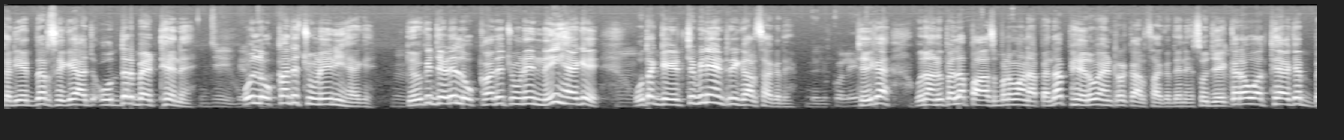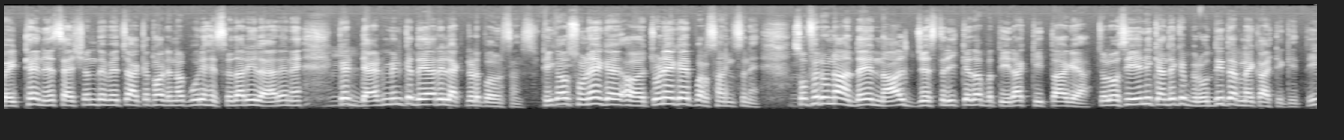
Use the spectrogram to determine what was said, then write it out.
ਕਦੀ ਇੱਧਰ ਸੀਗੇ ਅੱਜ ਉੱਧਰ ਬੈਠੇ ਨੇ ਉਹ ਲੋਕਾਂ ਦੇ ਚੁਣੇ ਨਹੀਂ ਹੈਗੇ। ਕਿਉਂਕਿ ਜਿਹੜੇ ਲੋਕਾਂ ਦੇ ਚੁਣੇ ਨਹੀਂ ਹੈਗੇ ਉਹ ਤਾਂ ਗੇਟ 'ਚ ਵੀ ਨਹੀਂ ਐਂਟਰੀ ਕਰ ਸਕਦੇ। ਬਿਲਕੁਲ ਇਹ ਠੀਕ ਹੈ? ਉਹਨਾਂ ਨੂੰ ਪਹਿਲਾਂ ਪਾਸ ਬਣਵਾਉਣਾ ਪੈਂਦਾ ਫਿਰ ਉਹ ਐਂਟਰ ਕਰ ਸਕਦੇ ਨੇ। ਸੋ ਜੇਕਰ ਉਹ ਇੱਥੇ ਆ ਕੇ ਬੈਠੇ ਨੇ ਸੈਸ਼ਨ ਦੇ ਵਿੱਚ ਆ ਕੇ ਤੁਹਾਡੇ ਨਾਲ ਪੂਰੀ ਹਿੱਸੇਦਾਰੀ ਲੈ ਰਹੇ ਨੇ ਕਿ ਡੈਟ ਮੀਨ ਕਿ ਦੇ ਆਰ ਇਲੈਕਟਡ ਪਰਸਨਸ ਠੀਕ ਹੈ? ਉਹ ਸੁਣੇ ਗਏ ਅ, ਚੁਣੇ ਗਏ ਪਰਸਨਸ ਨੇ। ਸੋ ਫਿਰ ਉਹਨਾਂ ਦੇ ਨਾਲ ਜਿਸ ਤਰੀਕੇ ਦਾ ਬਤੀਰਾ ਕੀਤਾ ਗਿਆ ਚਲੋ ਅਸੀਂ ਇਹ ਨਹੀਂ ਕਹਿੰਦੇ ਕਿ ਵਿਰੋਧੀ ਧਿਰ ਨੇ ਘੱਟ ਕੀਤੀ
